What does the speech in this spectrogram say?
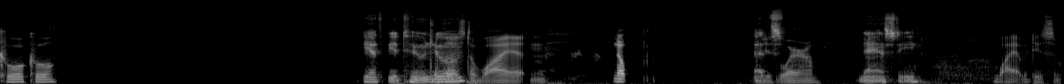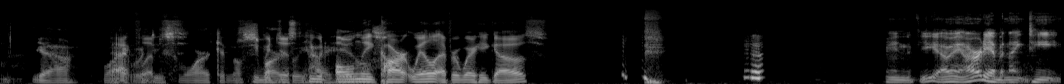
Cool. Cool. You have to be attuned Give to him. those to Wyatt, and You That's just wear them. nasty. Wyatt would do some. Yeah. Wyatt would do some work in those He would just. He would high only cartwheel everywhere he goes. I mean, if you, I mean, I already have a 19.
